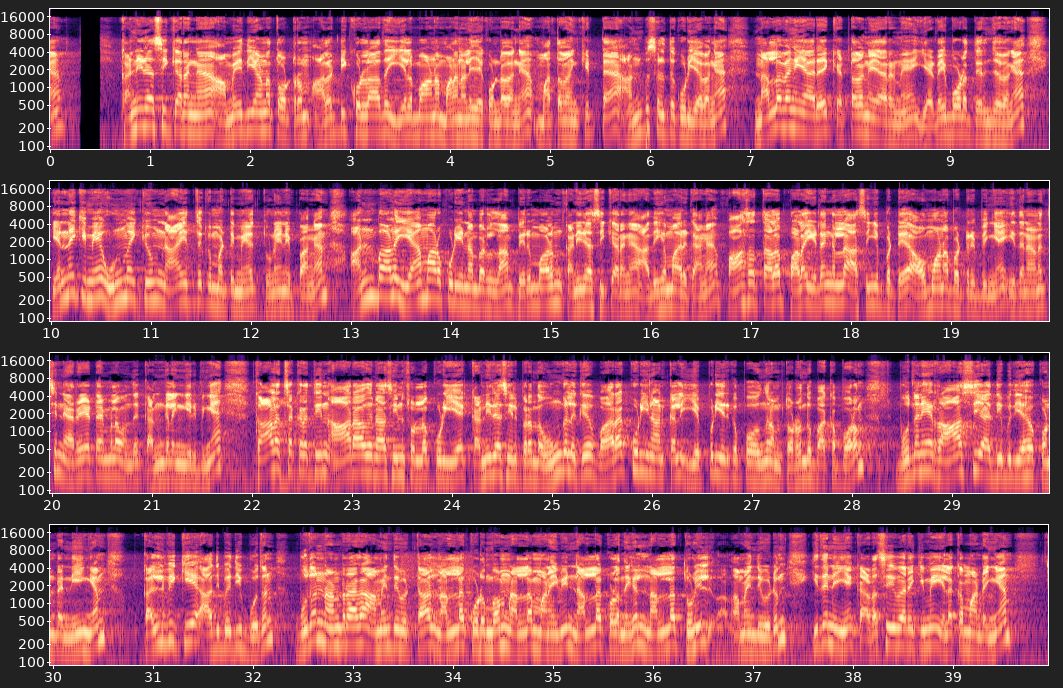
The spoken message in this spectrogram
கன்னிராசிக்காரங்க அமைதியான தோற்றம் அலட்டி கொள்ளாத இயல்பான மனநிலையை கொண்டவங்க. மற்றவங்க கிட்ட அன்பு செலுத்தக்கூடியவங்க. நல்லவங்க யாரு கெட்டவங்க யாருன்னு எடை போட தெரிஞ்சவங்க. என்றைக்குமே உண்மைக்கும் நியாயத்துக்கு மட்டுமே துணை நிற்பாங்க. அன்பால் ஏமாறக்கூடிய நபர்கள் தான் பெரும்பாலும் கன்னிராசிக்காரங்க அதிகமாக இருக்காங்க. பாசத்தால் பல இடங்களில் அசிங்கப்பட்டு அவமானப்பட்டிருப்பீங்க. இதை நினச்சி நிறைய டைமில் வந்து கண்கலங்கியிருப்பீங்க காலச்சக்கரத்தின் ஆறாவது ராசின்னு சொல்லக்கூடிய கன்னிராசியில் பிறந்த உங்களுக்கு வரக்கூடிய நாட்கள் எப்படி இருக்க போகுதுன்னு நம்ம தொடர்ந்து பார்க்க போகிறோம் புதனே ராசி அதிபதியாக கொண்ட நீங்கள் கல்விக்கே அதிபதி புதன். புதன் நன்றாக அமைந்துவிட்டால் நல்ல குடும்பம் நல்ல மனைவி நல்ல குழந்தைகள் நல்ல தொழில் அமைந்துவிடும். இதை நீங்கள் கடைசி வரைக்குமே இழக்க மாட்டீங்க.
